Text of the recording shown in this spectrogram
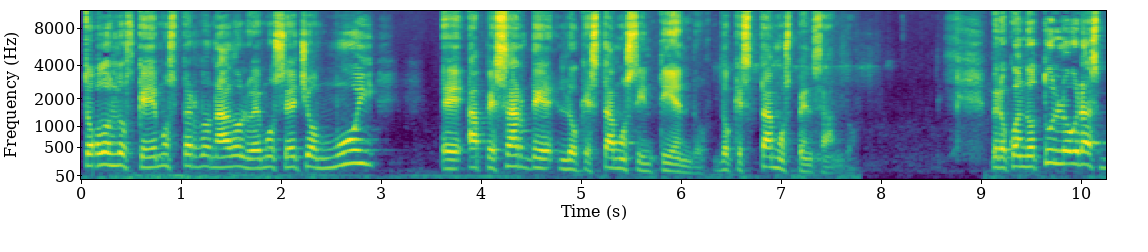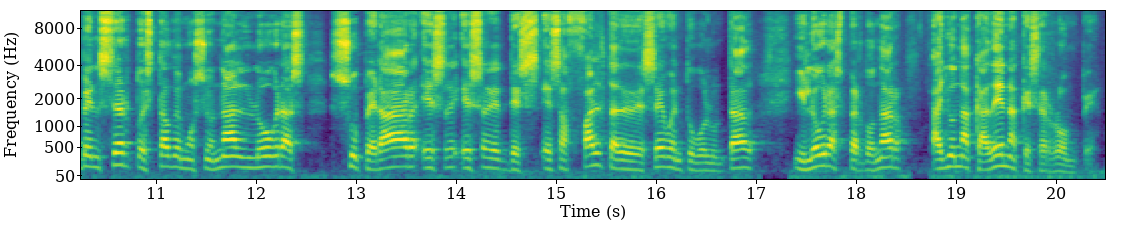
Todos los que hemos perdonado lo hemos hecho muy eh, a pesar de lo que estamos sintiendo, lo que estamos pensando. Pero cuando tú logras vencer tu estado emocional, logras superar esa falta de deseo en tu voluntad y logras perdonar, hay una cadena que se rompe.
